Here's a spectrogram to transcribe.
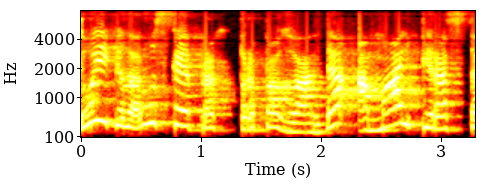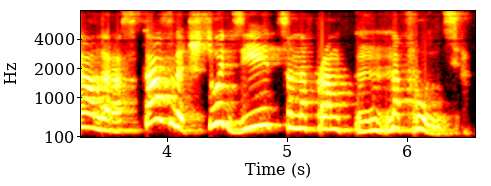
то і беларуская прапаганда амаль перастала рассказывать что дзеецца на фронт на фронте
